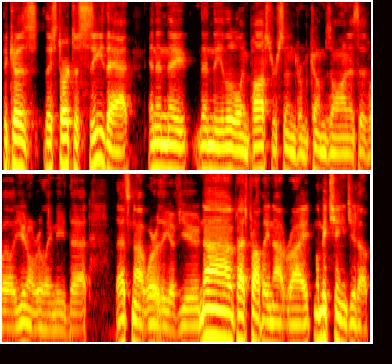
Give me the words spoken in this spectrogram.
because they start to see that and then they then the little imposter syndrome comes on and says well you don't really need that. That's not worthy of you. Nah that's probably not right. Let me change it up.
